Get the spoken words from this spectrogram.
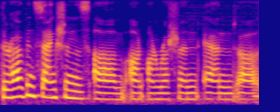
There have been sanctions um, on, on Russia, and uh,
